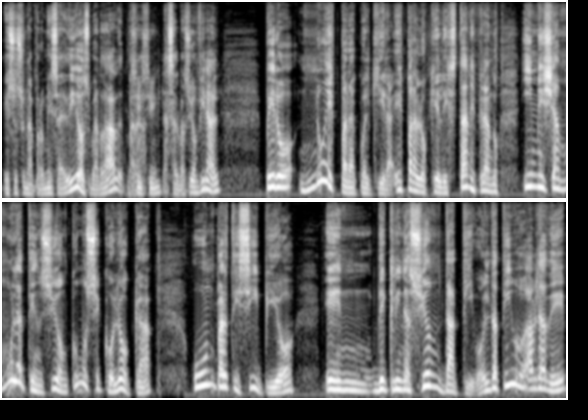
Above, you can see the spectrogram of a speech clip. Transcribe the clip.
Eso es una promesa de Dios, ¿verdad? Para Sí, sí. la salvación final. Pero no es para cualquiera, es para los que le están esperando. Y me llamó la atención cómo se coloca un participio en declinación dativo. El dativo habla de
